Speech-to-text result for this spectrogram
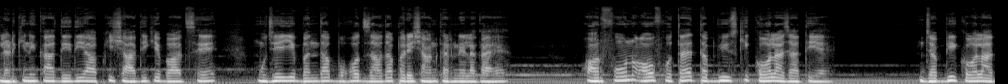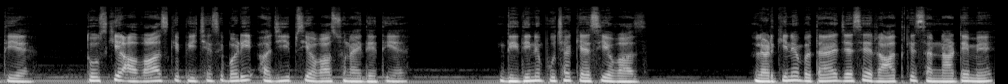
लड़की ने कहा, दीदी, आपकी शादी के बाद से मुझे ये बंदा बहुत ज़्यादा परेशान करने लगा है। और फ़ोन ऑफ़ होता है, तब भी उसकी कॉल आ जाती है। जब भी कॉल आती है तो उसकी आवाज़ के पीछे से बड़ी अजीब सी आवाज़ सुनाई देती है। दीदी ने पूछा, कैसी आवाज़? लड़की ने बताया जैसे रात के सन्नाटे में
